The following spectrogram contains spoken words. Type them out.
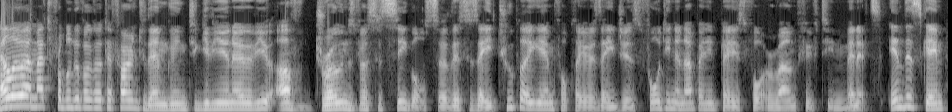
Hello, I'm Matt from Ludovox.fr and today I'm going to give you an overview of Drones vs. Seagulls. So this is a two-player game for players ages 14 and up and it plays for around 15 minutes. In this game,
